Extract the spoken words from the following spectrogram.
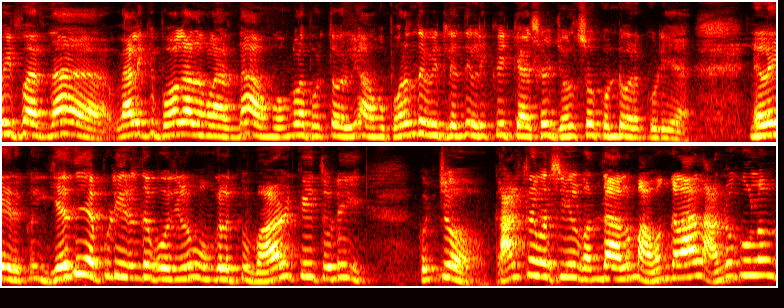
ஒய்ஃபாக இருந்தால் வேலைக்கு போகாதவங்களா இருந்தால் அவங்க உங்களை பொறுத்தவரையிலையும் அவங்க பிறந்த வீட்டிலேருந்து லிக்விட் கேஷோ ஜுவல்ஸோ கொண்டு வரக்கூடிய நிலை இருக்கும். எது எப்படி இருந்த போதிலும் உங்களுக்கு வாழ்க்கை துணை கொஞ்சம் கான்ட்ரவர்சியல் வந்தாலும் அவங்களால் அனுகூலம்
